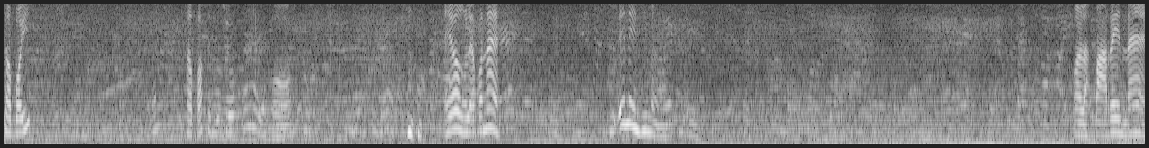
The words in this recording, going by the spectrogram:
Siapa ini? Siapa? Oh. Ayo ngeliat apa nih? ini di mana? Malah paren nih.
